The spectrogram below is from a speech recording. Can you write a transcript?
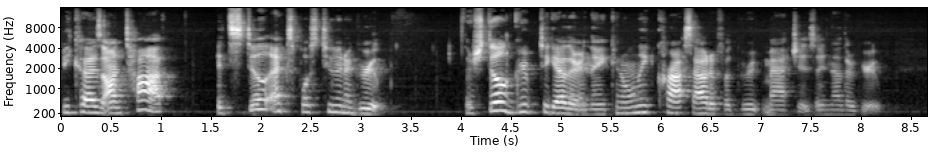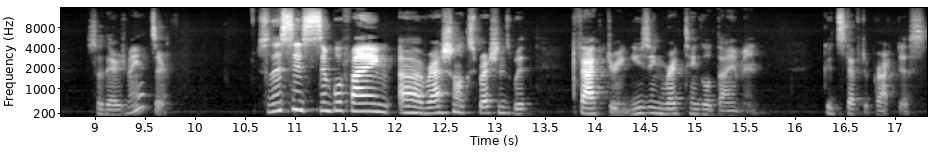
because on top, it's still x plus 2 in a group. They're still grouped together and they can only cross out if a group matches another group. So there's my answer. So this is simplifying uh, rational expressions with factoring using rectangle diamond. Good stuff to practice.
